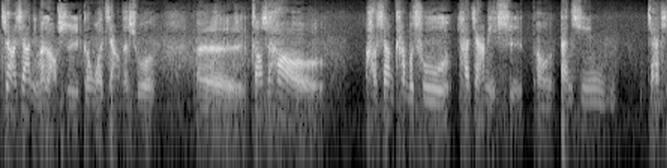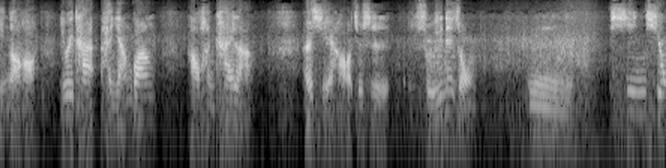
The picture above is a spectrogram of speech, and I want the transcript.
就好像你们老师跟我讲的说，呃，张世浩好像看不出他家里是哦单亲家庭哦哈，因为他很阳光，哦很开朗，而且哈就是属于那种嗯。心胸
